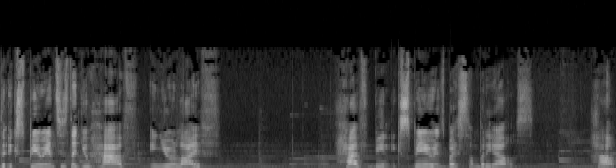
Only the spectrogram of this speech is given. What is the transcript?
the experiences that you have in your life have been experienced by somebody else. How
